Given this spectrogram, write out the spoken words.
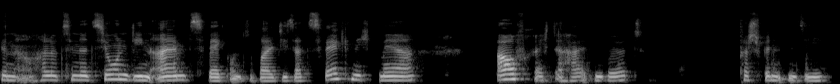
Genau, Halluzinationen dienen einem Zweck und sobald dieser Zweck nicht mehr aufrechterhalten wird, verschwinden sie.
